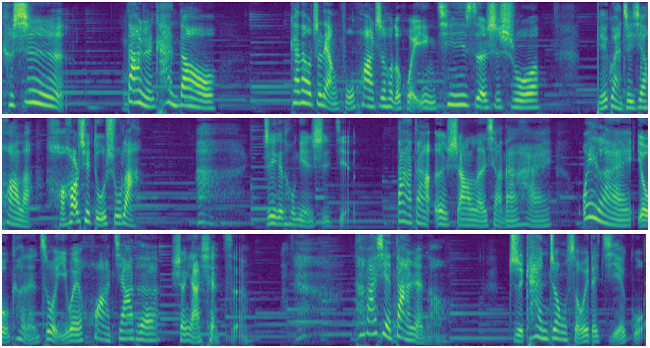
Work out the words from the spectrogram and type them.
可是大人看到。看到这两幅画之后的回应，清一色是说：“别管这些画了，好好去读书啦！”啊，这个童年事件大大扼杀了小男孩未来有可能做一位画家的生涯选择。他发现大人呢，只看重所谓的结果，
